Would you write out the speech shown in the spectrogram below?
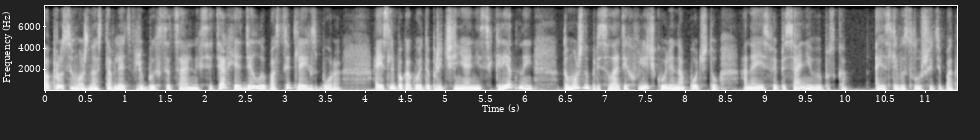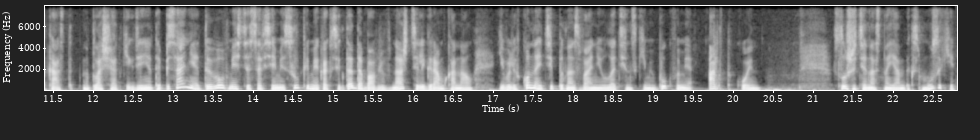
Вопросы можно оставлять в любых социальных сетях, я сделаю посты для их сбора. А если по какой-то причине они секретные, то можно присылать их в личку или на почту, она есть в описании выпуска. А если вы слушаете подкаст на площадке, где нет описания, то его вместе со всеми ссылками, как всегда, добавлю в наш телеграм-канал. Его легко найти по названию латинскими буквами ArtCoin. Слушайте нас на Яндекс Музыке,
